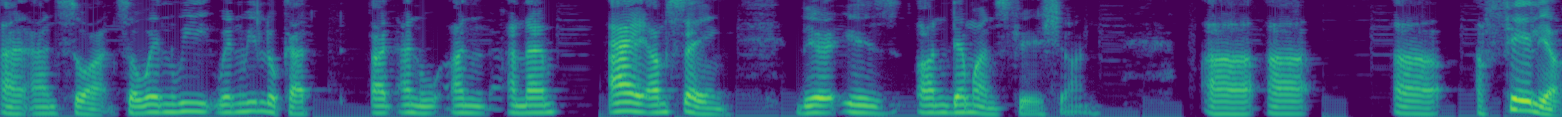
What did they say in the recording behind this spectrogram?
and, and so on. So when we when we look at and and and, and I'm I am saying there is on demonstration uh, uh, uh, a failure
